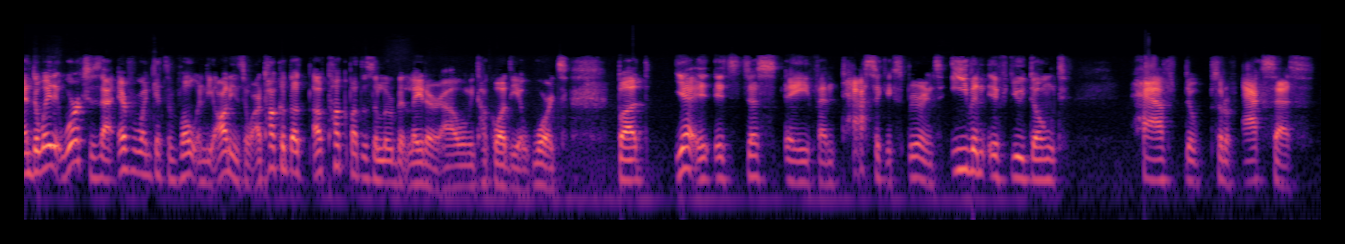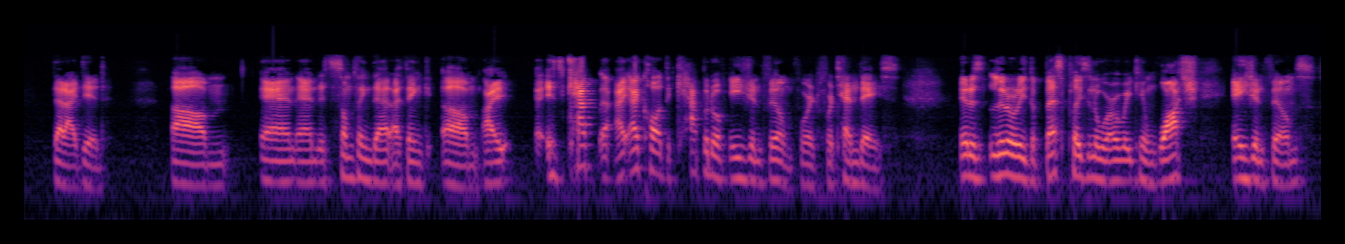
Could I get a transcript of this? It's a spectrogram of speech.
and the way it works is that everyone gets a vote in the audience. Award. I'll talk about I'll talk about this a little bit later uh, when we talk about the awards, but yeah, it, it's just a fantastic experience, even if you don't have the sort of access that I did, um, and and it's something that I think um, I it's cap I, I call it the capital of Asian film for for ten days. It is literally the best place in the world where you can watch Asian films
